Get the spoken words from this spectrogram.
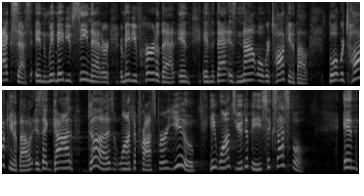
excess. And we, maybe you've seen that or, or maybe you've heard of that. And, and that is not what we're talking about. But what we're talking about is that God does want to prosper you, He wants you to be successful. And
